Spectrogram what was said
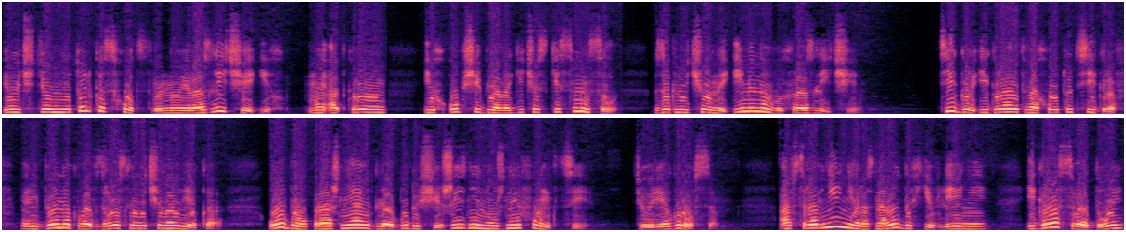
и учтем не только сходство, но и различия их, мы откроем их общий биологический смысл, заключенный именно в их различии. Тигр играет в охоту тигров, ребенок во взрослого человека. Оба упражняют для будущей жизни нужные функции. Теория Гросса. А в сравнении разнородных явлений, игра с водой,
